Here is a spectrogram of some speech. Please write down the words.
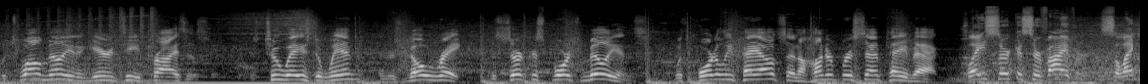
with 12 million in guaranteed prizes. There's two ways to win, and there's no rake. The Circa Sports Millions with quarterly payouts and 100% payback. Play Circa Survivor. Select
